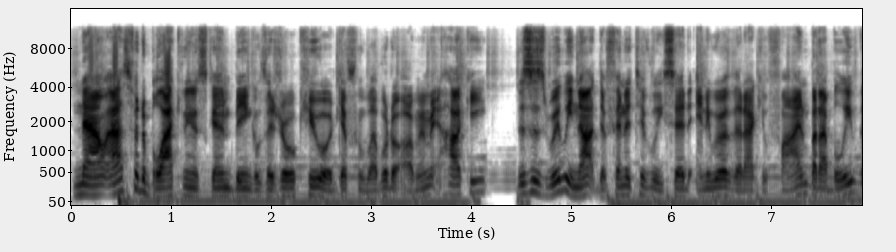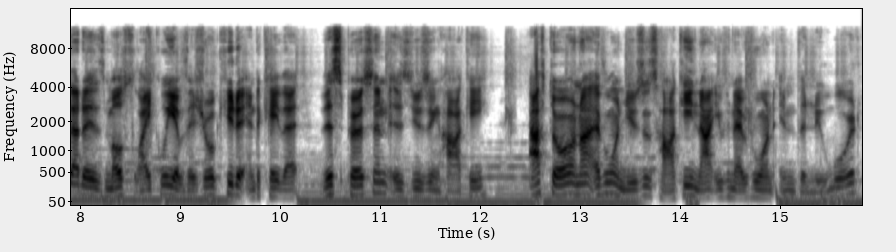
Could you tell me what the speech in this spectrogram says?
Now, as for the blackening of skin being a visual cue or a different level to armament Haki, this is really not definitively said anywhere that I can find, but I believe that it is most likely a visual cue to indicate that this person is using Haki. After all, not everyone uses Haki, not even everyone in the new world.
